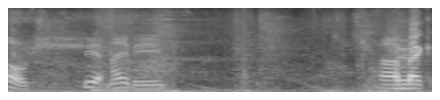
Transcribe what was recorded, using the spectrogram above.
Oh shit, maybe. Uh, I'm back,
